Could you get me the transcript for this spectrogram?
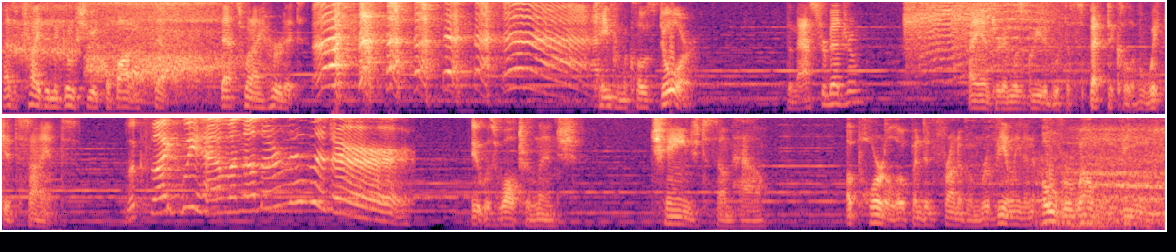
as I tried to negotiate the bottom step. That's when I heard it. Came from a closed door. The master bedroom? I entered and was greeted with a spectacle of wicked science. Looks like we have another visitor. It was Walter Lynch. Changed somehow. A portal opened in front of him, revealing an overwhelming being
